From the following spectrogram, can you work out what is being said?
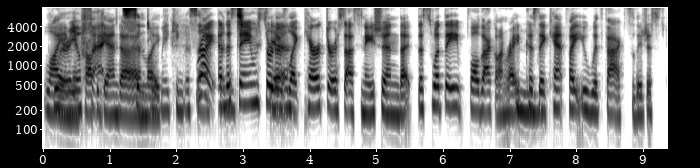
lying and propaganda and like making this right up and, the same sort yeah. of like character assassination that that's what they fall back on right because Mm. they can't fight you with facts so they just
